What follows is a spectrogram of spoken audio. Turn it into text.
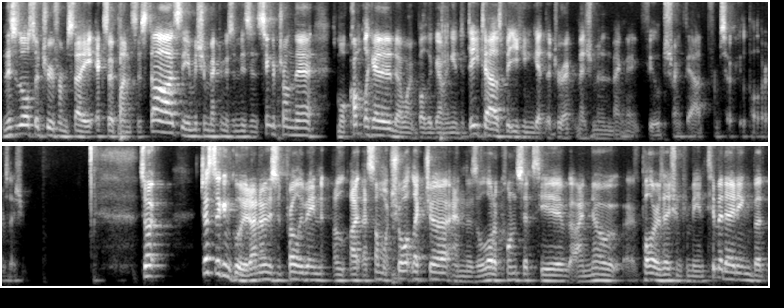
And this is also true from, say, exoplanets and stars. The emission mechanism isn't synchrotron there. It's more complicated. I won't bother going into details, but you can get the direct measurement of the magnetic field strength out from circular polarization. So just to conclude, I know this has probably been a, a, somewhat short lecture and there's a lot of concepts here. I know uh, polarization can be intimidating, but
